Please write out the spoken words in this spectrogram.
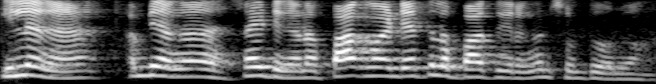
இல்லைங்க அப்படியாங்க ரைட்டுங்க நான் பார்க்க வேண்டிய இடத்துல பார்த்துக்கிறேங்கன்னு சொல்லிட்டு வருவாங்க.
